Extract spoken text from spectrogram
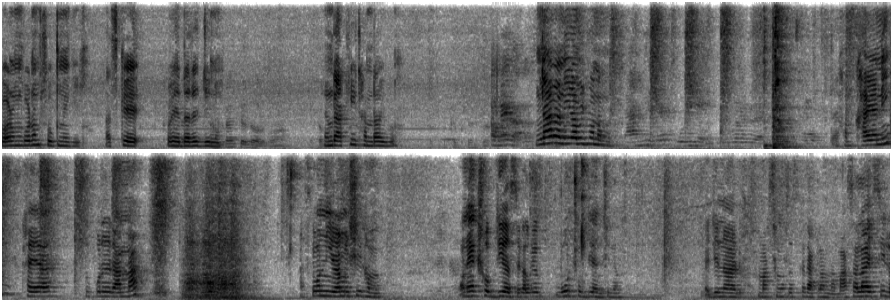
গরম গরম স্যুপ ম্যাগি। আজকে ওয়েদারের জন্য। রাখি, ঠান্ডা হইব। না না, নিরামিষ বানাবো। এখন খাই আনি খাইয়া দুপুরে রান্না। আজকে আমার নিরামিষই খামো। অনেক সবজি আছে, কালকে বহুত সবজি আনছিলাম। এই জন্য আর মাছ মাছ আজকে রাখলাম না। মাসালা আইছিল।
